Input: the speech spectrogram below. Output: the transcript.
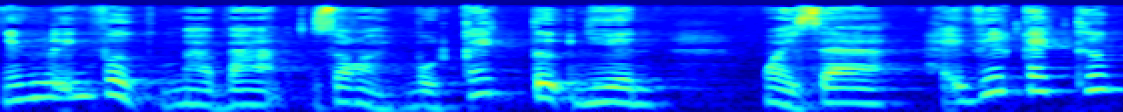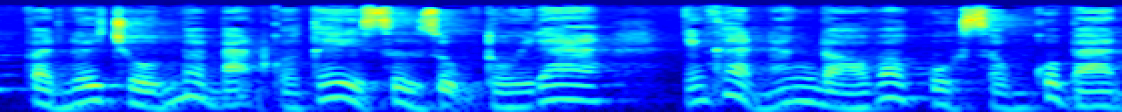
những lĩnh vực mà bạn giỏi một cách tự nhiên, Ngoài ra, hãy viết cách thức và nơi trốn mà bạn có thể sử dụng tối đa những khả năng đó vào cuộc sống của bạn,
